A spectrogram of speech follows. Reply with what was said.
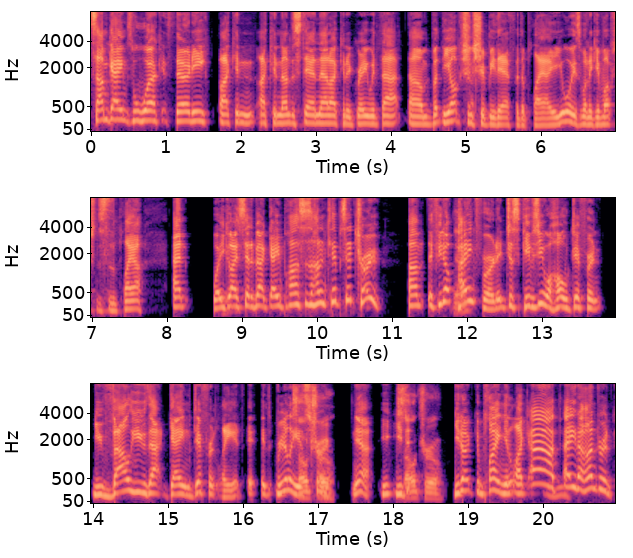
Some games will work at 30. I can I can understand that. I can agree with that. Um, but the option should be there for the player. You always want to give options to the player. And what you guys said about Game Pass is 110% true. Um, if you're not Yeah. paying for it, it just gives you a whole different. You value that game differently. It it, it really So is true. true. Yeah, you, you, so d- true. you don't complain. You're like, ah, I paid 100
